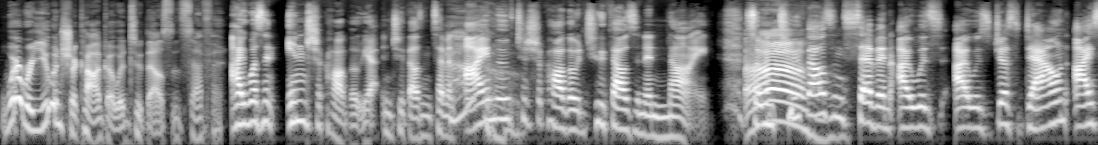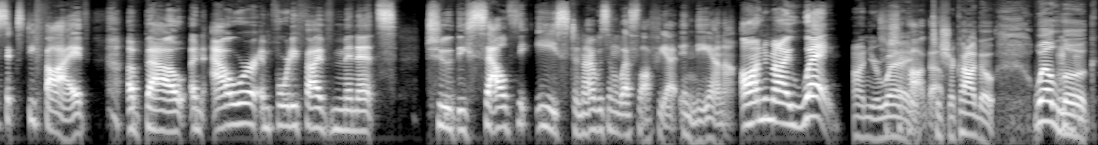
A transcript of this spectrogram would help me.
where were you in Chicago in 2007? I wasn't in Chicago yet in 2007. I moved to Chicago in 2009. So Oh. in 2007, I was I was just down I-65 about an hour and 45 minutes to the southeast and I was in West Lafayette, Indiana, on my way. on your To way Chicago. to Chicago. Well, Mhm. look,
